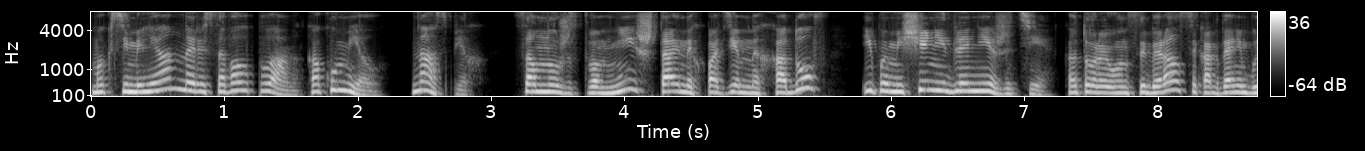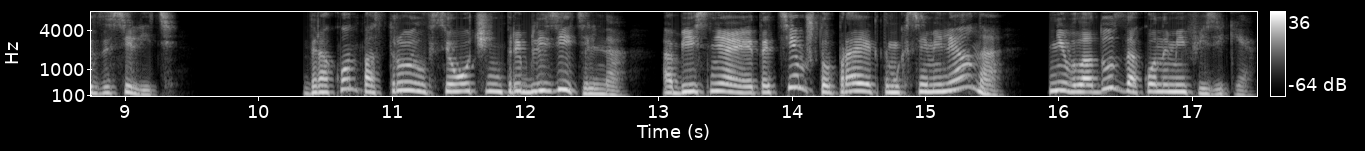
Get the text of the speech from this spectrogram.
Максимилиан нарисовал план, как умел, наспех, со множеством ниш, тайных подземных ходов и помещений для нежити, которые он собирался когда-нибудь заселить. Дракон построил все очень приблизительно, объясняя это тем, что проект Максимилиана не в с законами физики.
